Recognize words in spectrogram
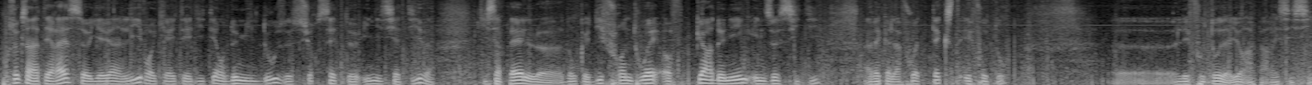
Pour ceux que ça intéresse, il y a eu un livre qui a été édité en 2012 sur cette initiative qui s'appelle euh, donc Different Way of Gardening in the City, avec à la fois texte et photos. Euh, les photos d'ailleurs apparaissent ici.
